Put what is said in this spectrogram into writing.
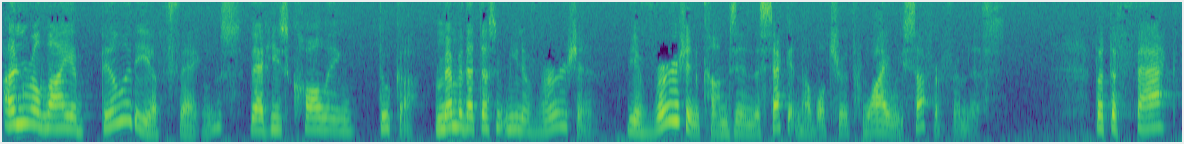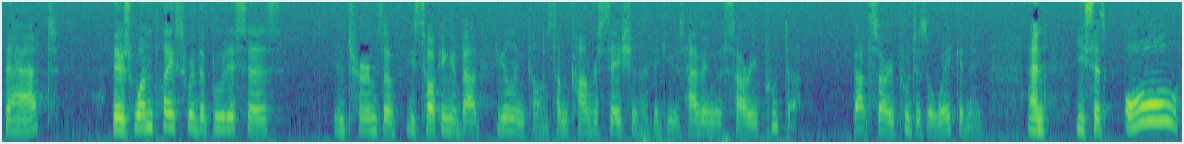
unreliability of things that he's calling dukkha. Remember, that doesn't mean aversion. The aversion comes in the second noble truth, why we suffer from this. But the fact that there's one place where the Buddha says, in terms of, he's talking about feeling tone, some conversation I think he was having with Sariputta, about Sariputta's awakening. And he says, all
